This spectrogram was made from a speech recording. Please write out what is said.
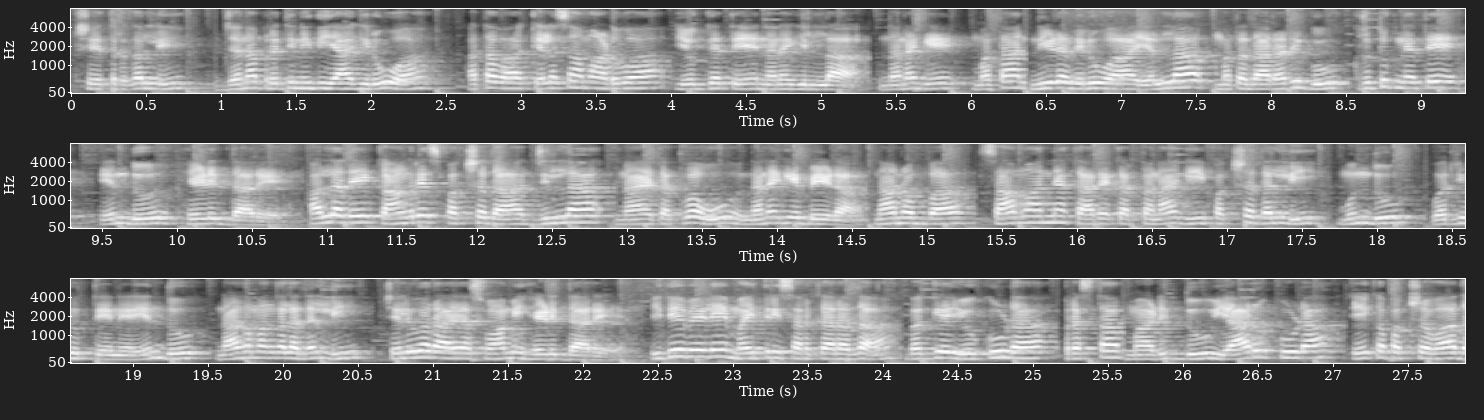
ಕ್ಷೇತ್ರದಲ್ಲಿ ಜನಪ್ರತಿನಿಧಿಯಾಗಿರುವ ಅಥವಾ ಕೆಲಸ ಮಾಡುವ ಯೋಗ್ಯತೆ ನನಗಿಲ್ಲ. ನನಗೆ ಮತ ನೀಡದಿರುವ ಎಲ್ಲ ಮತದಾರರಿಗೂ ಕೃತಜ್ಞತೆ ಎಂದು ಹೇಳಿದ್ದಾರೆ. ಅಲ್ಲದೆ ಕಾಂಗ್ರೆಸ್ ಪಕ್ಷದ ಜಿಲ್ಲಾ ನಾಯಕತ್ವವು ನನಗೆ ಬೇಡ. ನಾನೊಬ್ಬ ಸಾಮಾನ್ಯ ಕಾರ್ಯಕರ್ತನಾಗಿ ಪಕ್ಷದಲ್ಲಿ ಮುಂದುವರಿಯುತ್ತೇನೆ ಎಂದು ನಾಗಮಂಗಲದಲ್ಲಿ ಚೆಲುವರಾಯ ಸ್ವಾಮಿ ಹೇಳಿದ್ದಾರೆ. ಇದೇ ವೇಳೆ ಮೈತ್ರಿ ಸರ್ಕಾರದ ಬಗ್ಗೆಯೂ ಕೂಡ ಪ್ರಸ್ತಾಪ ಮಾಡಿದ್ದು ಯಾರು ಕೂಡ ಏಕಪಕ್ಷವಾದ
